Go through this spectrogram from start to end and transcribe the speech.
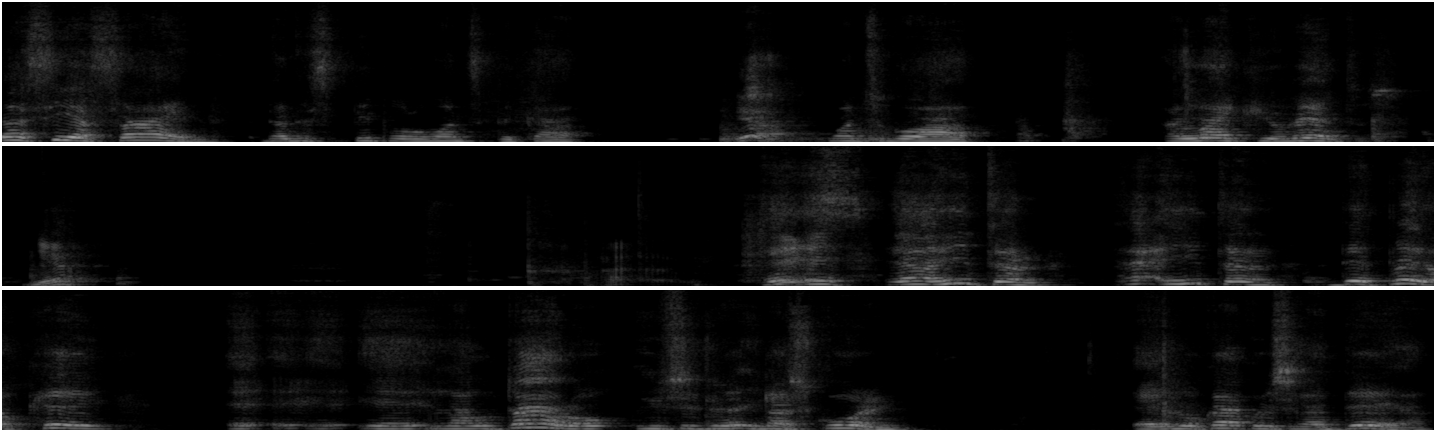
That's a sign that these people want to pick up, yeah. want to go up. I like Juventus. Yeah. Uh, Eh, eh, eh, Inter, eh, Inter, they play okay. Eh, eh, eh, Lautaro is in the- in a scoring. And Lukaku is not there.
